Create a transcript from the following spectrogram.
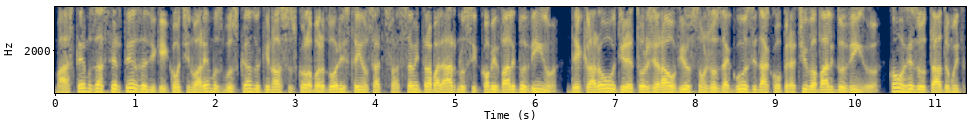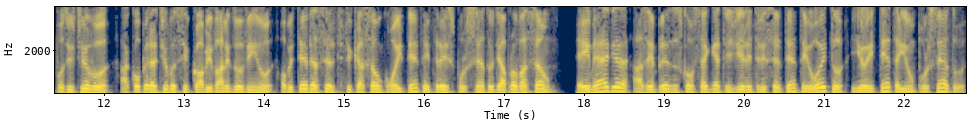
mas temos a certeza de que continuaremos buscando que nossos colaboradores tenham satisfação em trabalhar no Cicobi Vale do Vinho, declarou o diretor-geral Wilson José Guzzi da cooperativa Vale do Vinho. Com o resultado muito positivo, a cooperativa Cicobi Vale do Vinho obteve a certificação com 83% de aprovação. Em média, as empresas conseguem atingir entre 78% e 81%,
